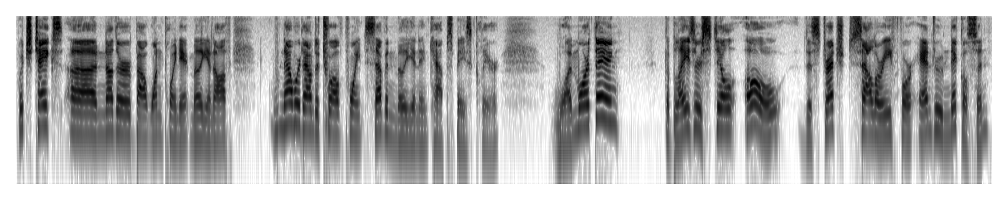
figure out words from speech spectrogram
which takes uh, another about 1.8 million off. Now we're down to 12.7 million in cap space clear. One more thing the Blazers still owe the stretched salary for Andrew Nicholson,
